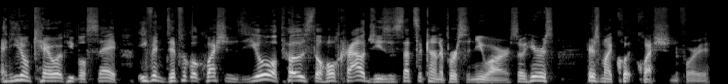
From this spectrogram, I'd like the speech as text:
And you don't care what people say. Even difficult questions, you'll oppose the whole crowd, Jesus. That's the kind of person you are. So here's here's my quick question for you.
